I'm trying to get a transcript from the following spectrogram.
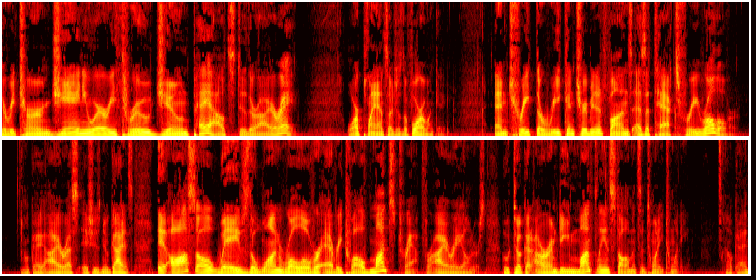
to return January through June payouts to their IRA or plan such as the 401k and treat the recontributed funds as a tax free rollover. Okay, IRS issues new guidance. It also waives the one rollover every 12 months trap for IRA owners who took an RMD monthly installments in 2020. Okay,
